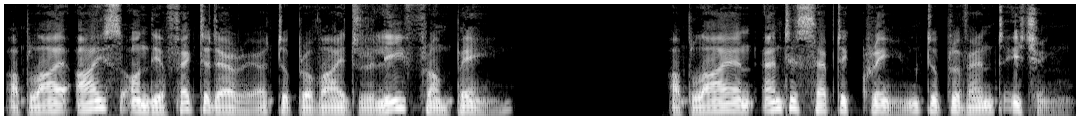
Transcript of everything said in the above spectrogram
Apply ice on the affected area to provide relief from pain. Apply an antiseptic cream to prevent itching.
